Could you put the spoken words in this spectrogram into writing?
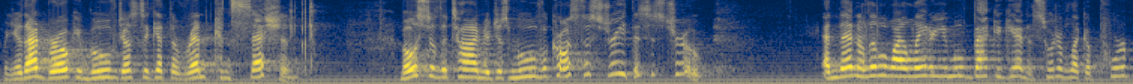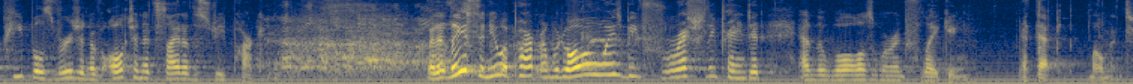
When you're that broke, you move just to get the rent concession. Most of the time, you just move across the street. This is true. And then a little while later, you move back again. It's sort of like a poor people's version of alternate side of the street parking. but at least the new apartment would always be freshly painted and the walls weren't flaking at that moment.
